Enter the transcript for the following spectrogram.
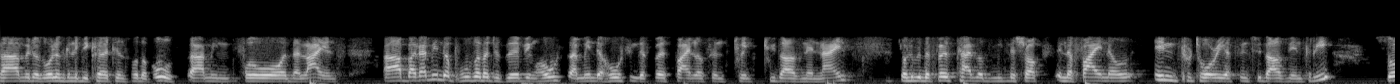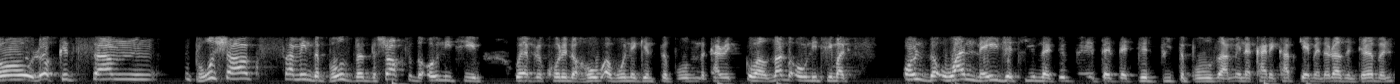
um, it was always going to be curtains for the Bulls. I mean, for the Lions. Uh, but I mean, the Bulls are the deserving hosts. I mean, they're hosting the first final since 20, 2009. It'll be the first time they'll meet the Sharks in the final in Pretoria since 2003. So look, it's um Bull Sharks. I mean, the Bulls, the, the Sharks are the only team who have recorded a whole a win against the Bulls in the Currie. Well, not the only team, but on the one major team that did that, that did beat the Bulls um in a Currie Cup game, and that was in Durban.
